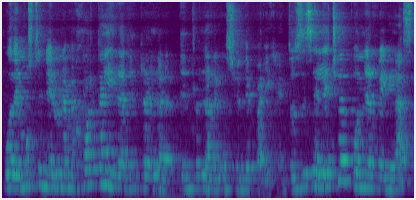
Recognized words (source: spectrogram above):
podemos tener una mejor calidad dentro de, la, dentro de la relación de pareja. Entonces, el hecho de poner reglas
